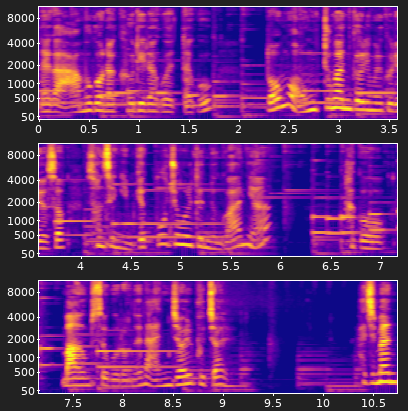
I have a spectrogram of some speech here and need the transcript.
내가 아무거나 그리라고 했다고 너무 엉뚱한 그림을 그려서 선생님께 꾸중을 듣는 거 아니야? 하고 마음속으로는 안절부절. 하지만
